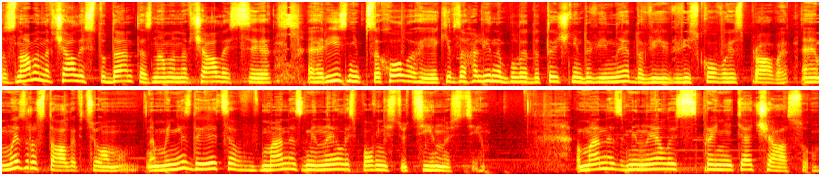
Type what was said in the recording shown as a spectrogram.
з нами навчались студенти, з нами навчались е, різні психологи, які взагалі не були дотичні до війни, до вій- військової справи. Е, Ми зростали в цьому. Мені здається, в мене змінились повністю цінності. В мене змінилось сприйняття часу.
